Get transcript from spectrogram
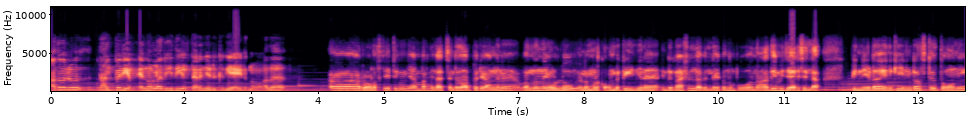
അതൊരു താല്പര്യം എന്നുള്ള രീതിയിൽ തെരഞ്ഞെടുക്കുകയായിരുന്നു. അത് റോളർ സ്കേറ്റിംഗ് ഞാൻ പറഞ്ഞില്ല അച്ഛന്റെ താല്പര്യം അങ്ങനെ വന്നേ ഉള്ളൂ. നമ്മൾ കോമ്പറ്റി ഇങ്ങനെ ഇന്റർനാഷണൽ ലെവലിലേക്കൊന്നും പോകുമെന്ന് ആദ്യം വിചാരിച്ചില്ല. പിന്നീട് എനിക്ക് ഇൻട്രസ്റ്റ് തോന്നി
